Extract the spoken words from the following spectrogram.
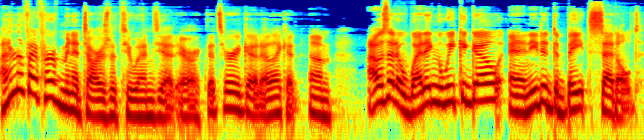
I don't know if I've heard Minotaurs with two N's yet, Eric. That's very good. I like it. Um, I was at a wedding a week ago and I need a debate settled.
